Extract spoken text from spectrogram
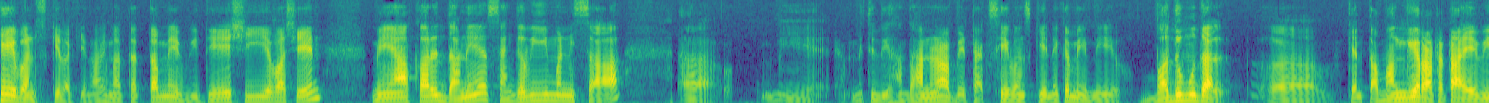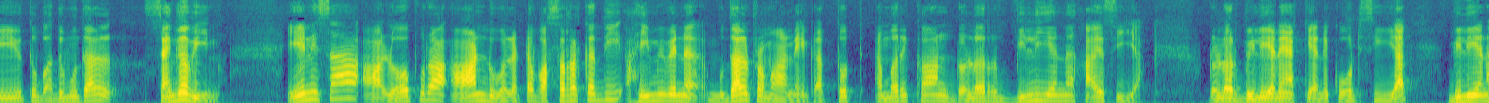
හේවන්ස් කියලා කියන එමත් ඇත්තම් මේ විදේශීය වශයෙන් මේ ආකාරෙන් ධනය සැඟවීම නිසා මෙතිදි හඳහන්නවා මේ ටැක්ස් හේවන්ස් කියන එක මේ බදු මුදල් තමන්ගේ රටට අයවී යුතු බදු මුදල් සැඟවීම. ඒ නිසා ලෝපුරා ආණ්ඩුවලට වසරකදී අහිමි වෙන මුදල් ප්‍රමාණය ගත්තොත් ඇමරිකාන් ඩොලර් බිලියන හයසීයක්. ඩොලර් බිලියනයක් කියන කෝටි සීයක් බිලියන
